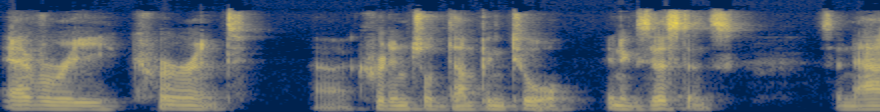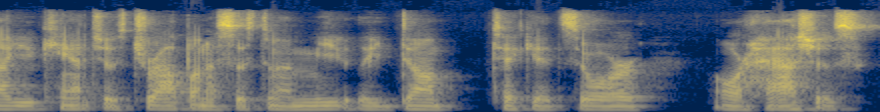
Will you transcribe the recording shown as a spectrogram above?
every current uh, credential dumping tool in existence. So now you can't just drop on a system and immediately dump tickets or or hashes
